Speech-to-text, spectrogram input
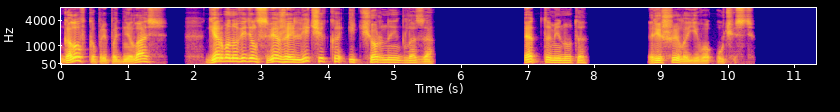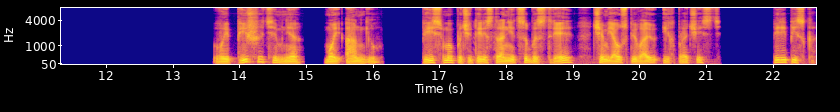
Головка приподнялась, Герман увидел свежее личико и черные глаза. Эта минута решила его участь. Вы пишете мне, мой ангел, письма по четыре страницы быстрее, чем я успеваю их прочесть. Переписка.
